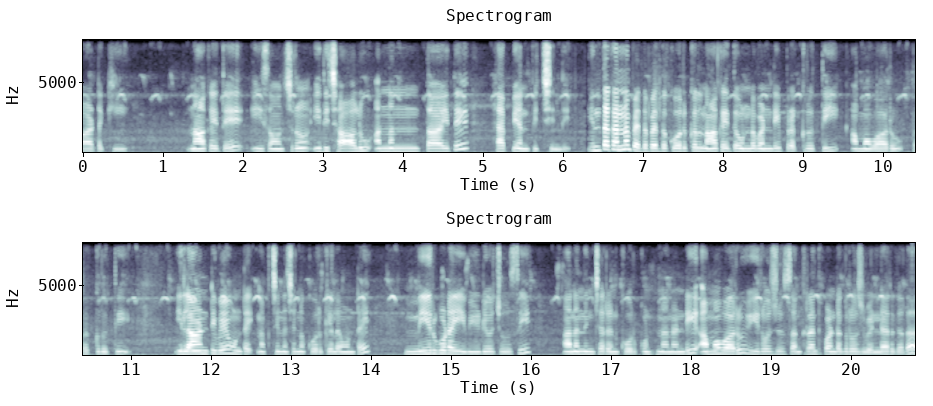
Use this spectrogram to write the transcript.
పాటకి నాకైతే ఈ సంవత్సరం ఇది చాలు అన్నంత అయితే హ్యాపీ అనిపించింది. ఇంతకన్నా పెద్ద పెద్ద కోరికలు నాకైతే ఉండవండి. ప్రకృతి అమ్మవారు ప్రకృతి ఇలాంటివే ఉంటాయి. నాకు చిన్న చిన్న కోరికలే ఉంటాయి. మీరు కూడా ఈ వీడియో చూసి ఆనందించారని కోరుకుంటున్నానండి. అమ్మవారు ఈరోజు సంక్రాంతి పండుగ రోజు వెళ్ళారు కదా.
